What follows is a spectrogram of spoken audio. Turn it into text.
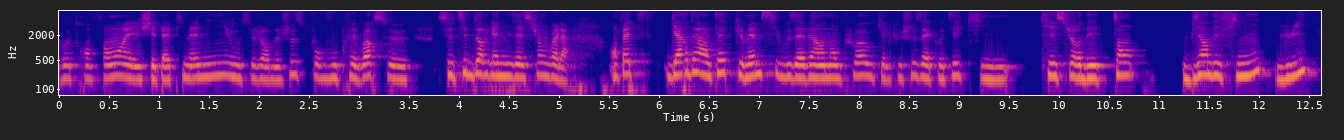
votre enfant est chez papy-mamie ou ce genre de choses pour vous prévoir ce, type d'organisation. Voilà. En fait, gardez en tête que même si vous avez un emploi ou quelque chose à côté qui, est sur des temps bien définis, lui,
